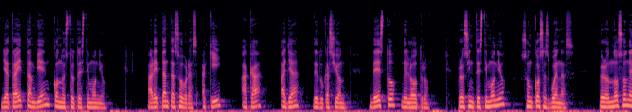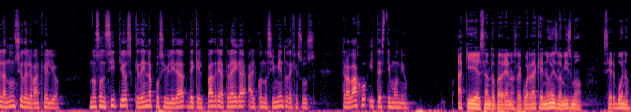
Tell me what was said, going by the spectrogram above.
y atrae también con nuestro testimonio. Haré tantas obras aquí, acá, allá, de educación, de esto, de lo otro, pero sin testimonio son cosas buenas, pero no son el anuncio del Evangelio, no son sitios que den la posibilidad de que el Padre atraiga al conocimiento de Jesús, trabajo y testimonio. Aquí el Santo Padre nos recuerda que no es lo mismo ser bueno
